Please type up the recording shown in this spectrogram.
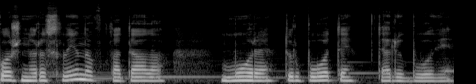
Кожну рослину вкладала море турботи та любові.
